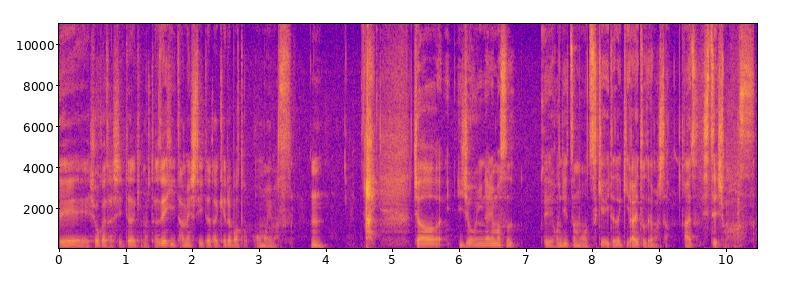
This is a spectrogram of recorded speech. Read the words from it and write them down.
えー、紹介させていただきました。ぜひ試していただければと思います。うん。はい。じゃあ、以上になります。えー、本日もお付き合いいただきありがとうございました。ありがとう失礼します。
